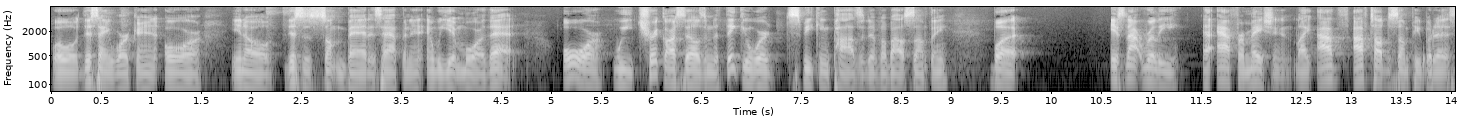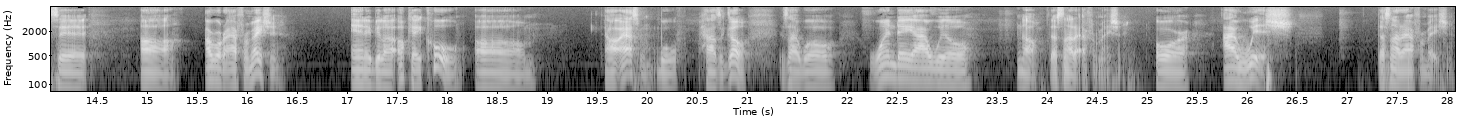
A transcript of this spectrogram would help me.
well, this ain't working, or, you know, this is something bad is happening, and we get more of that. Or we trick ourselves into thinking we're speaking positive about something, but it's not really an affirmation. Like I've I've talked to some people that said, uh, I wrote an affirmation. And they'd be like, okay, cool. Um, I'll ask them, well, how's it go? It's like, well, one day I will. No, that's not an affirmation. Or I wish. That's not an affirmation.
